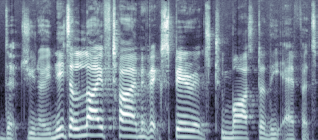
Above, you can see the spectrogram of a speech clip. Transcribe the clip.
that you know it needs a lifetime of experience to master the effort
